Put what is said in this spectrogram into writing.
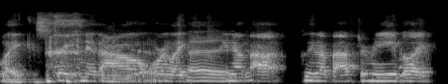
like straighten it out, Yeah. or like clean up out, clean up after me. But like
